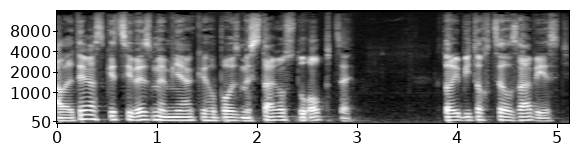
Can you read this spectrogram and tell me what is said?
Ale teraz, keď si vezmem nejakého, povedzme, starostu obce, ktorý by to chcel zaviesť,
